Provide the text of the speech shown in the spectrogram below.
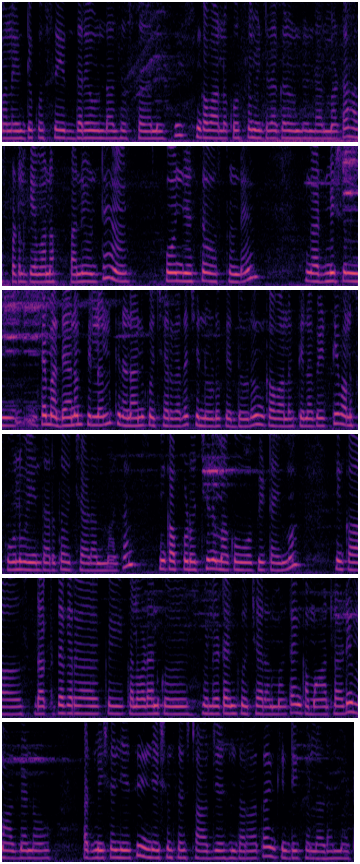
మళ్ళీ ఇంటికి వస్తే ఇద్దరే ఉండాల్సి వస్తుంది అనేసి ఇంకా వాళ్ళ కోసం ఇంటి దగ్గర ఉండి అనమాట హాస్పిటల్కి ఏమైనా పని ఉంటే ఫోన్ చేస్తే వస్తుండే. ఇంకా అడ్మిషన్ అంటే మధ్యాహ్నం పిల్లలు తినడానికి వచ్చారు కదా చిన్నోడు పెద్దోడు. ఇంకా వాళ్ళకి తినబెట్టి వాళ్ళ స్కూల్ పోయిన తర్వాత వచ్చాడనమాట. ఇంకా అప్పుడు వచ్చింది మాకు ఓపీ టైము. ఇంకా డాక్టర్ దగ్గరకి కలవడానికి వెళ్ళే టైంకి వచ్చారనమాట. ఇంకా మాట్లాడి మా హస్బెండ్ అడ్మిషన్ చేసి ఇంజెక్షన్స్ అవి స్టార్ట్ చేసిన తర్వాత ఇంక ఇంటికి వెళ్ళాడనమాట.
